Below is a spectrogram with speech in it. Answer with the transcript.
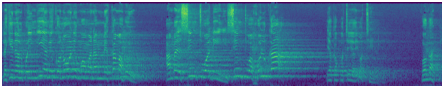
Lakini walipoingia mikononi mwa mwanamme kama huyu ambaye si mtu wa dini si mtu wa hulka yakapotea yote wangapi?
